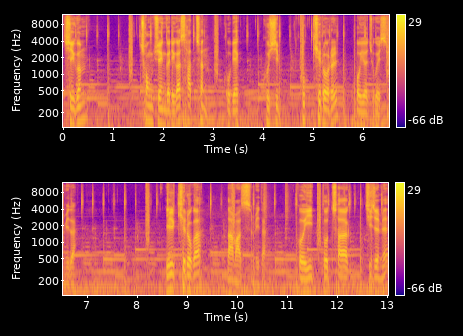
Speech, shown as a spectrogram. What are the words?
지금 총 주행거리가 4,999km를 보여주고 있습니다. 1km가 남았습니다. 거의 도착 지점에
